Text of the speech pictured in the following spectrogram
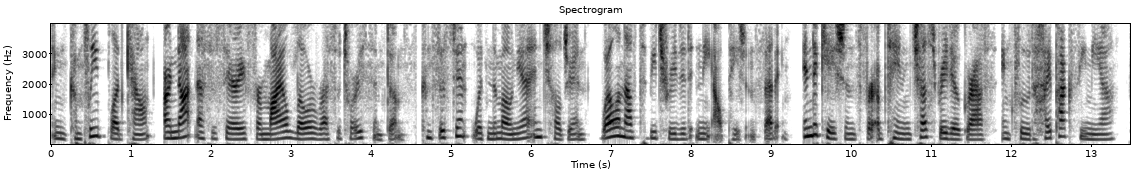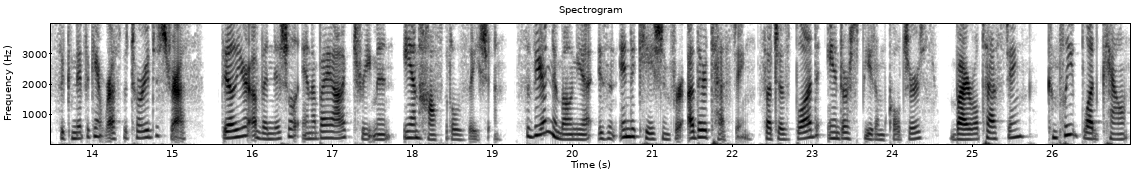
and complete blood count, are not necessary for mild lower respiratory symptoms consistent with pneumonia in children well enough to be treated in the outpatient setting. Indications for obtaining chest radiographs include hypoxemia, significant respiratory distress, failure of initial antibiotic treatment, and hospitalization. Severe pneumonia is an indication for other testing, such as blood and or sputum cultures, viral testing, complete blood count,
